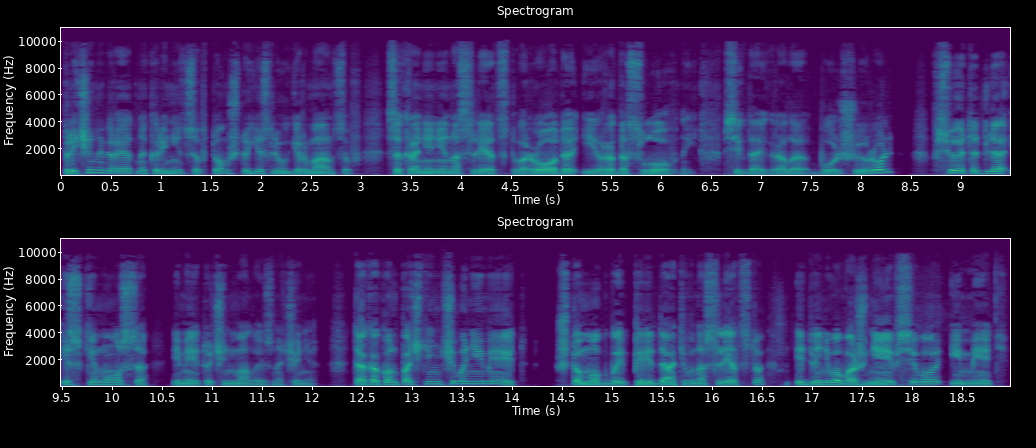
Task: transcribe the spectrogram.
Причина, вероятно, коренится в том, что если у германцев сохранение наследства, рода и родословной всегда играло большую роль, все это для эскимоса имеет очень малое значение, так как он почти ничего не имеет, что мог бы передать в наследство, и для него важнее всего иметь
